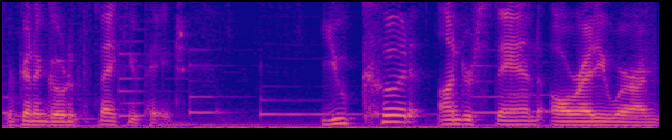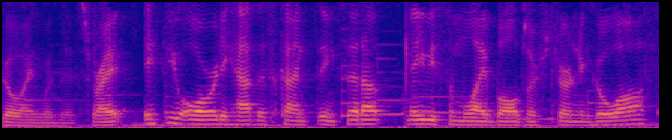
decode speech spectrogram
they're going to go to the thank you page. You could understand already where I'm going with this, right? If you already have this kind of thing set up, maybe some light bulbs are starting to go off.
